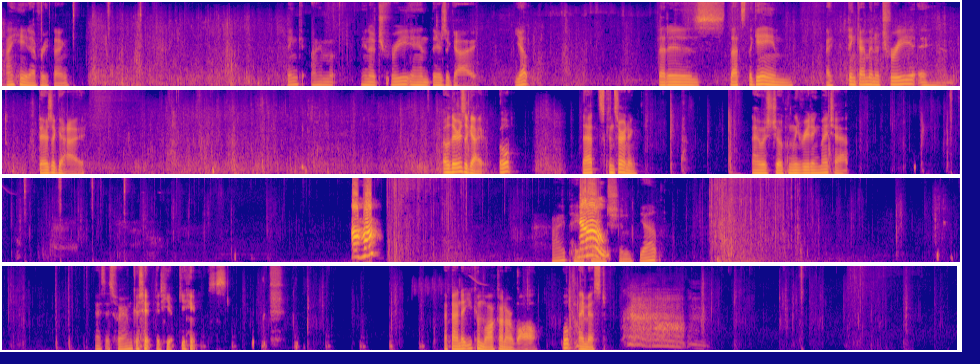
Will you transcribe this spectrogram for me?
I hate everything. I think I'm in a tree and there's a guy. Yep. That is. That's the game. I think I'm in a tree and there's a guy. Oh, there's a guy. Oh. That's concerning. I was jokingly reading my chat. Uh huh. I pay No! attention. Yep. Guys, I swear I'm good at video games. I found out you can walk on our wall. Whoop, I missed.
